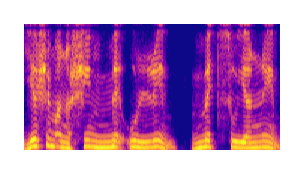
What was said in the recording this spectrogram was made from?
יש שם אנשים מעולים, מצוינים,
